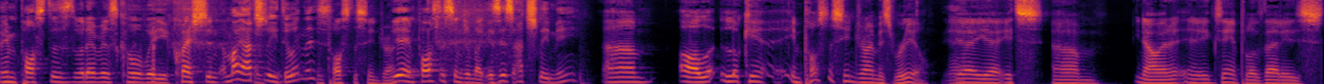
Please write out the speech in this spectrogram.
imposters, whatever it's called, where you question, am I actually doing this? Imposter syndrome. Yeah, imposter syndrome. Like, is this actually me? Um, oh, look, imposter syndrome is real. Yeah. Yeah, yeah. It's, um, you know, an, an example of that is,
